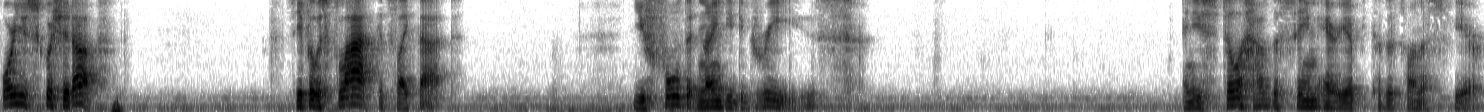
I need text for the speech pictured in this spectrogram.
Or you squish it up. See, if it was flat, it's like that you fold it 90 degrees and you still have the same area because it's on a sphere.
